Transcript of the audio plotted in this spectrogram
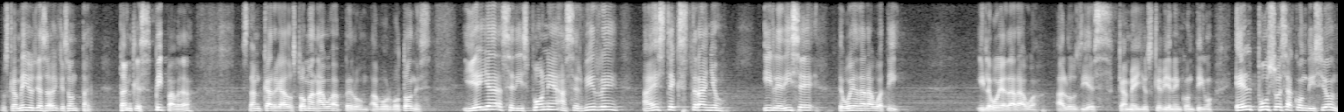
Los camellos ya saben que son tanques pipa, ¿verdad? Están cargados, toman agua, pero a borbotones. Y ella se dispone a servirle a este extraño y le dice, te voy a dar agua a ti y le voy a dar agua a los diez camellos que vienen contigo. Él puso esa condición.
